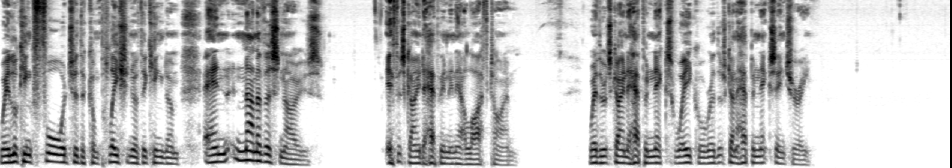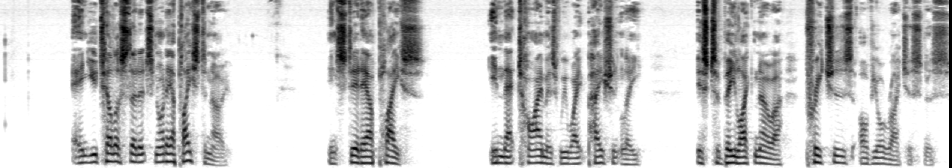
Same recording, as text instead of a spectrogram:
We're looking forward to the completion of the kingdom, and none of us knows if it's going to happen in our lifetime, whether it's going to happen next week or whether it's going to happen next century. And you tell us that it's not our place to know. Instead, our place in that time as we wait patiently is to be like Noah, preachers of your righteousness.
